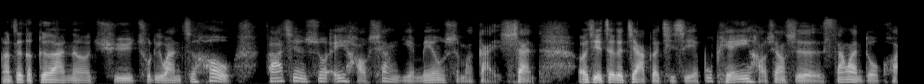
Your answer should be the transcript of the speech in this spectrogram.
那这个个案呢去处理完之后，发现说，哎，好像也没有什么改善，而且这个价格其实也不便宜，好像是三万多块。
